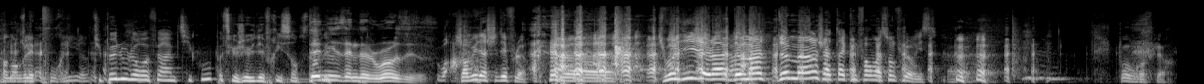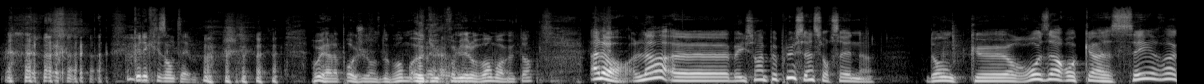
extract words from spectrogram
Ton anglais pourri. là. Tu peux nous le refaire un petit coup Parce que j'ai eu des frissons. Denise and the Roses. J'ai envie d'acheter des fleurs. Euh, je vous le dis, là, demain, demain j'attaque une formation de fleuriste. Pauvre fleur. Que des chrysanthèmes. Oui, à l'approche du 11 novembre, euh, du 1er novembre en même temps. Alors là, euh, ben, ils sont un peu plus hein, sur scène. Donc euh, Rosa Roca Serra,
